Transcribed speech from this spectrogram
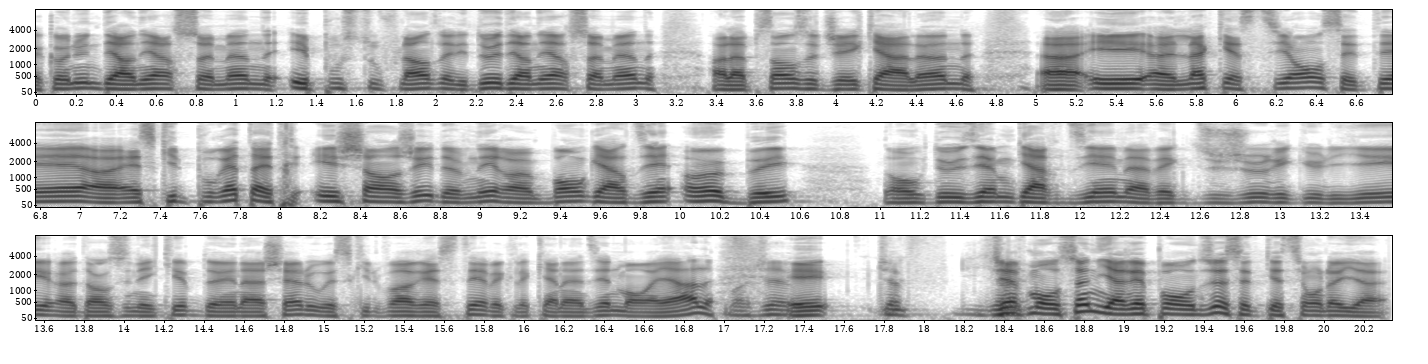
qui a connu une dernière semaine époustouflante, les deux dernières semaines en l'absence de Jake Allen. et la question, c'était est-ce qu'il il pourrait être échangé, devenir un bon gardien 1B, donc deuxième gardien, mais avec du jeu régulier euh, dans une équipe de NHL, ou est-ce qu'il va rester avec le Canadien de Montréal? Jeff, Et Jeff, Molson, il a répondu à cette question-là hier.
